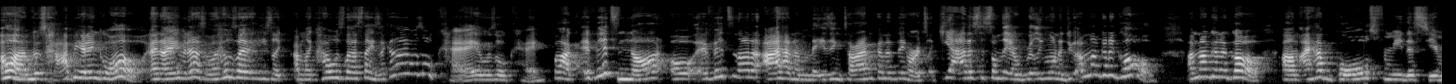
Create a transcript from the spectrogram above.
oh, I'm just happy I didn't go out. And I even asked, how was that? He's like, I'm like, how was last night? He's like, oh, it was okay. It was okay. Fuck. If it's not, oh, if it's not, a, I had an amazing time kind of thing, or it's like, yeah, this is something I really want to do. I'm not gonna go. I'm not gonna go. Um, I have goals for me this year.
